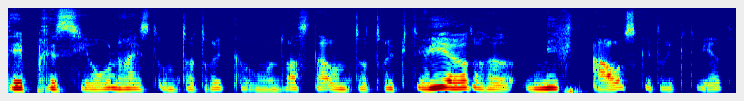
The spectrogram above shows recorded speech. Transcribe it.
Depression heißt Unterdrückung. Und was da unterdrückt wird oder nicht ausgedrückt wird,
